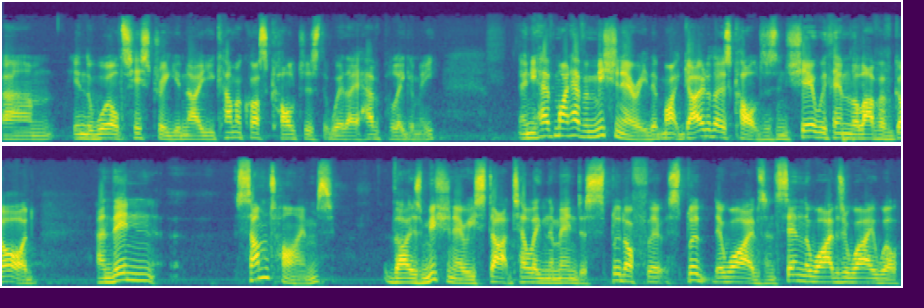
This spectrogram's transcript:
um, in the world's history, you know, you come across cultures that where they have polygamy, and you have might have a missionary that might go to those cultures and share with them the love of God, and then sometimes those missionaries start telling the men to split off their, split their wives and send the wives away. Well,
